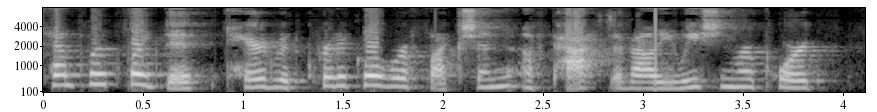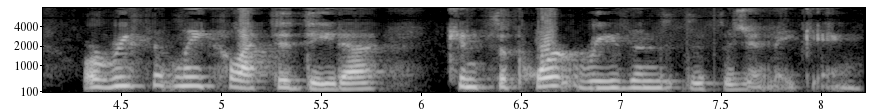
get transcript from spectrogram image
Templates like this, paired with critical reflection of past evaluation reports or recently collected data, can support reasoned decision making.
